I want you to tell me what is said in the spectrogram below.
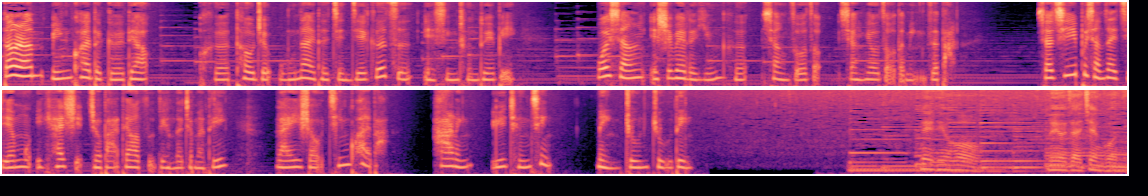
当然，明快的格调和透着无奈的简洁歌词也形成对比。我想也是为了迎合“向左走，向右走”的名字吧。小七不想在节目一开始就把调子定得这么低，来一首轻快吧。哈林、庾澄庆，命中注定。那天后没有再见过你，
